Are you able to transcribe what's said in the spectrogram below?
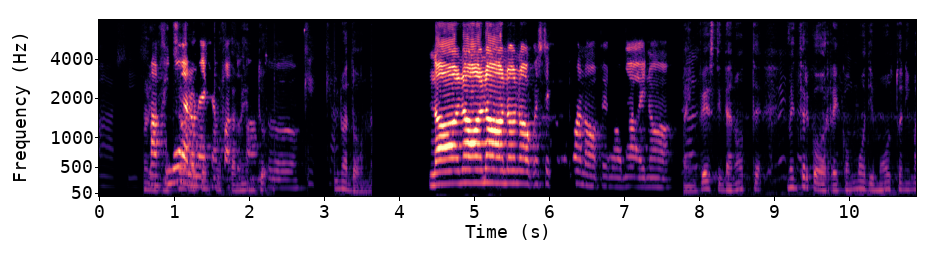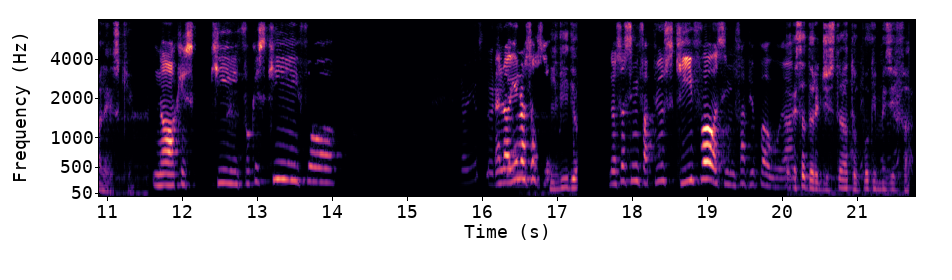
Ah, sì, sì. Ma il finora non è che ha fatto comportamento tanto. Che di cazzo. una donna No, no, no, no, no, queste cose qua no, però, dai, no. in vesti da notte mentre corre con modi molto animaleschi. No, che schifo, che schifo. No, io sto Allora, io non so se, Il video non so se mi fa più schifo o se mi fa più paura. è stato registrato pochi mesi fa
